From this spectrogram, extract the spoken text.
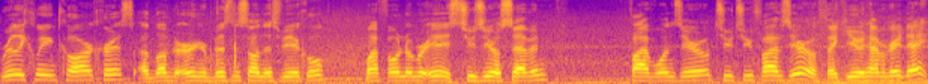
Really clean car, Chris. I'd love to earn your business on this vehicle. My phone number is 207 510 2250. Thank you and have a great day.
